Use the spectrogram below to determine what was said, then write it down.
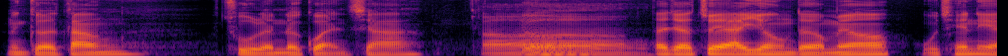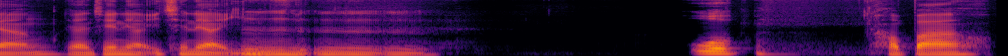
那个当主人的管家哦，大家最爱用的有没有？五千两、两千两、一千两银子。嗯嗯嗯，嗯。我好吧。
